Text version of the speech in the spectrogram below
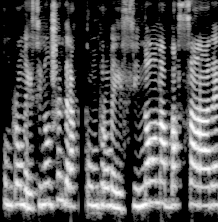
compromessi, non scendere a compromessi, non abbassare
